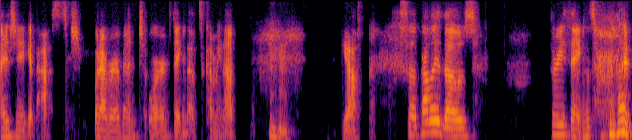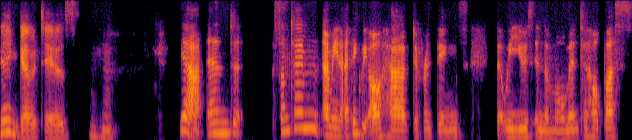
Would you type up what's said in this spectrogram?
I just need to get past whatever event or thing that's coming up. mhm. Yeah. So probably those three things are my big go-tos. mhm. Yeah, and sometimes, I mean, I think we all have different things that we use in the moment to help us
